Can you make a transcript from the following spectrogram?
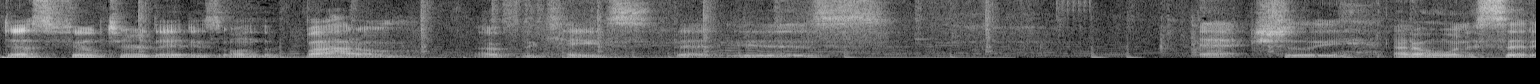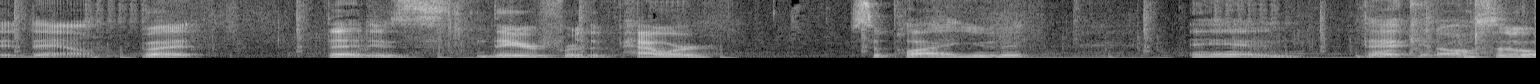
dust filter that is on the bottom of the case that is actually, I don't want to set it down, but that is there for the power supply unit. And that can also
